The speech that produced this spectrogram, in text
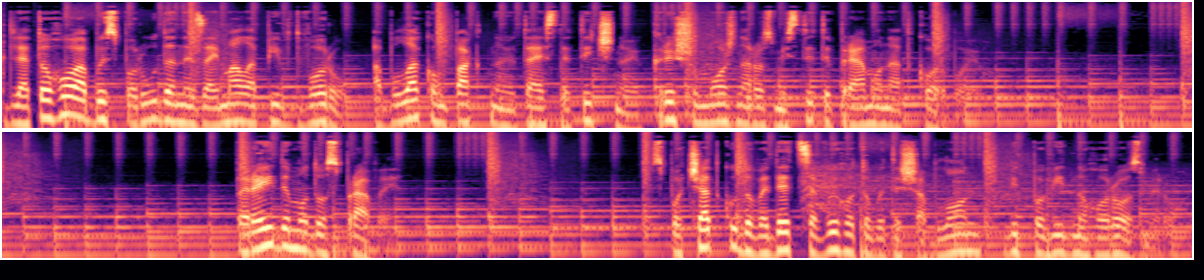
Для того, аби споруда не займала півдвору, а була компактною та естетичною, кришу можна розмістити прямо над корбою. Перейдемо до справи. Спочатку доведеться виготовити шаблон відповідного розміру.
